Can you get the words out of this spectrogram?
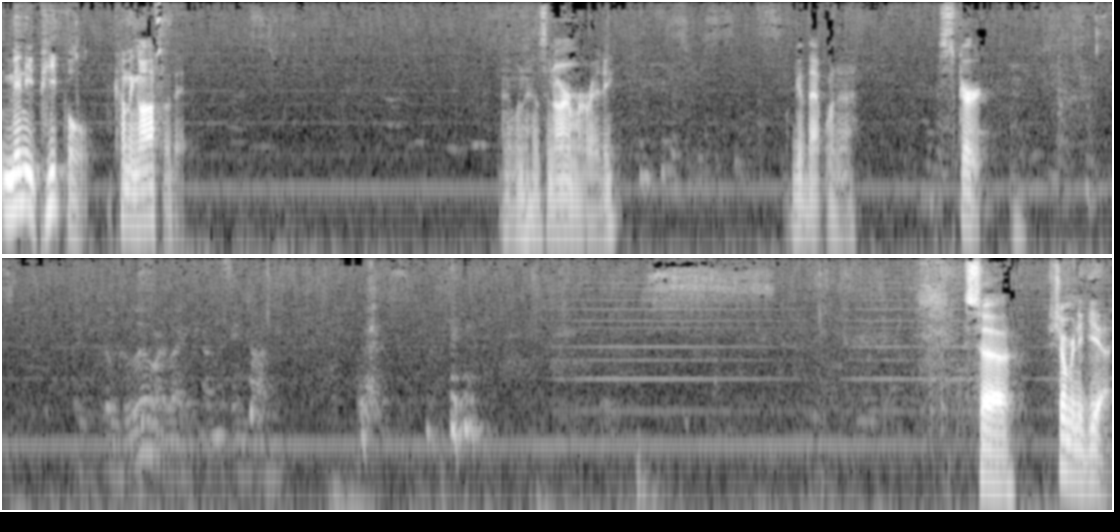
many people coming off of it. That one has an arm already. We'll give that one a skirt. So, Shomer Nagia.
